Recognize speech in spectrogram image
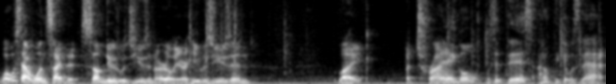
what was that one site that some dude was using earlier? He was using, like, a triangle. Was it this? I don't think it was that.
